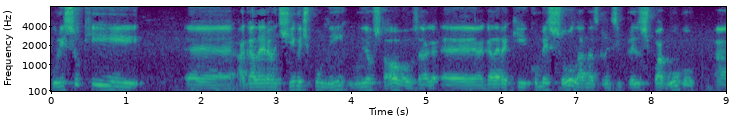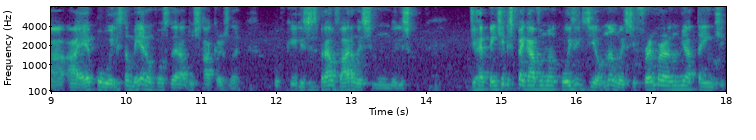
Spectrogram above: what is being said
Por isso que é, a galera antiga, tipo o, Lin, o Linus Torvalds, a, é, a, galera que começou lá nas grandes empresas, tipo a Google, a, a, Apple, eles também eram considerados hackers, né? Porque eles desbravaram esse mundo. Eles, de repente, eles pegavam uma coisa e diziam: não, esse firmware não me atende,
